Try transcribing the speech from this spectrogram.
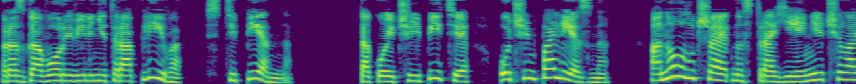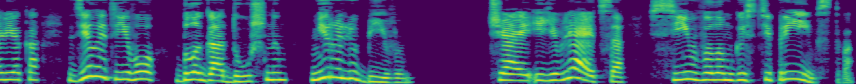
Разговоры вели неторопливо, степенно. Такое чаепитие очень полезно. Оно улучшает настроение человека, делает его благодушным, миролюбивым. Чай и является символом гостеприимства.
